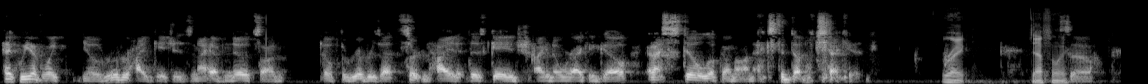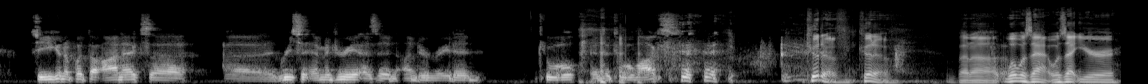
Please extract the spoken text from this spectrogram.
heck, we have like you know rotor height gauges, and I have notes on know, if the river's at certain height at this gauge, I know where I could go, and I still look on onX to double check it. Right, definitely. So, so you're gonna put the onX uh, uh, recent imagery as an underrated tool in the toolbox? Could have, could have, but uh, what was that? Was that your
